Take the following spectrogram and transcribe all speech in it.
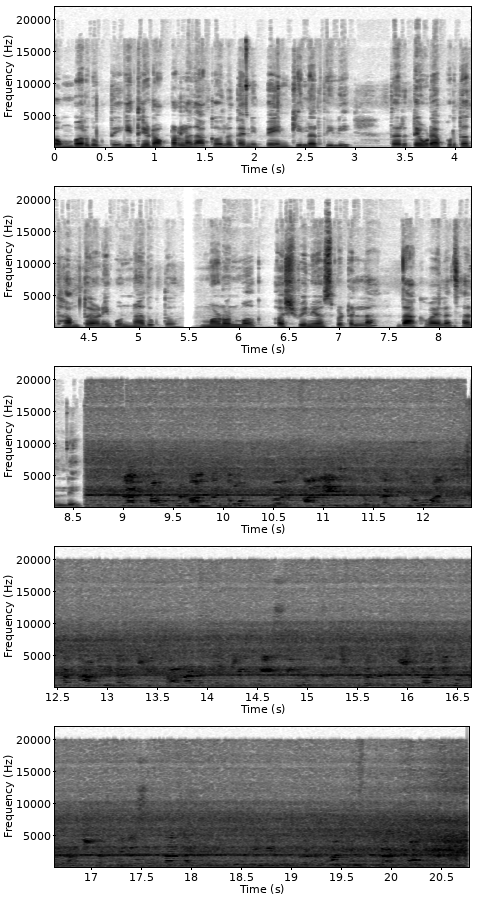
कंबर दुखते. इथे डॉक्टरला दाखवलं त्यांनी पेन किलर दिली तर तेवढ्यापुरतं थांबतं आणि पुन्हा दुखतं. म्हणून मग अश्विनी हॉस्पिटलला दाखवायला चालले. प्लॅटफॉर्म क्रमांक दोनवर आलेली लोकल नऊ वाजून सतरा मिनिटांची बारा डब्यांची लोकल छत्रपती शिवाजी महाराज टर्मिनस गाडी ही लोकल आहे प्लॅटफॉर्म क्रमांक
